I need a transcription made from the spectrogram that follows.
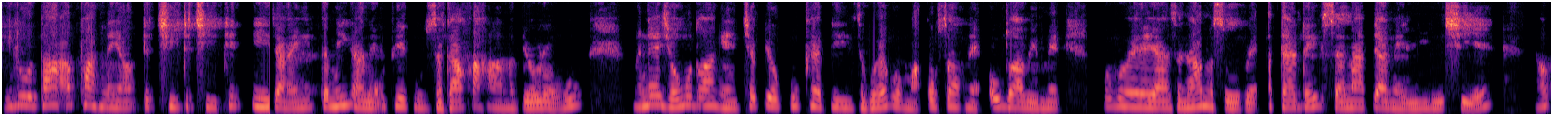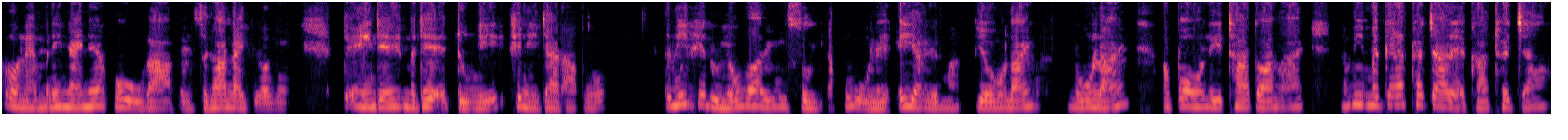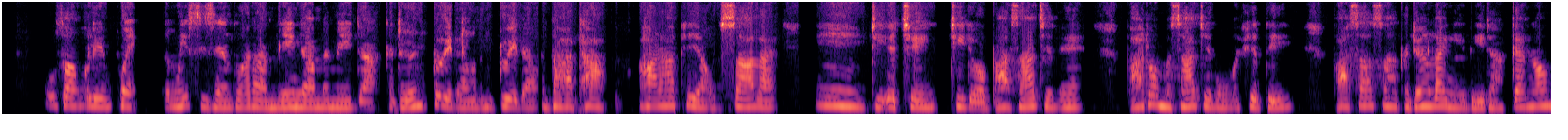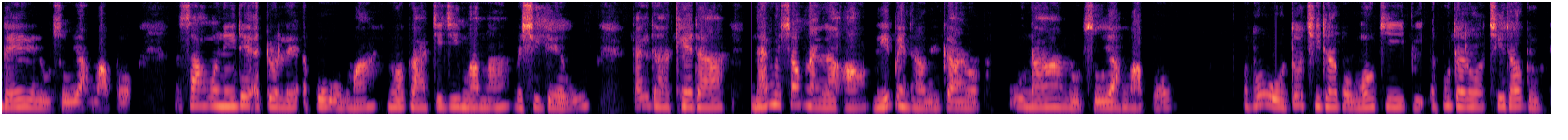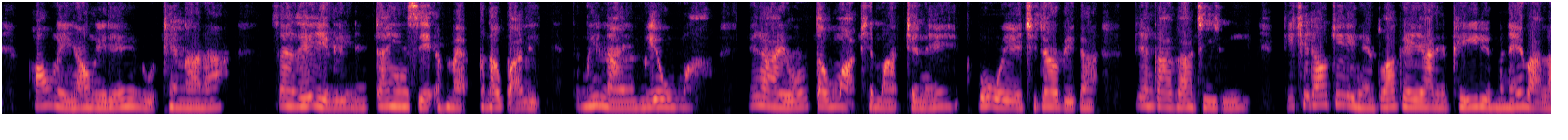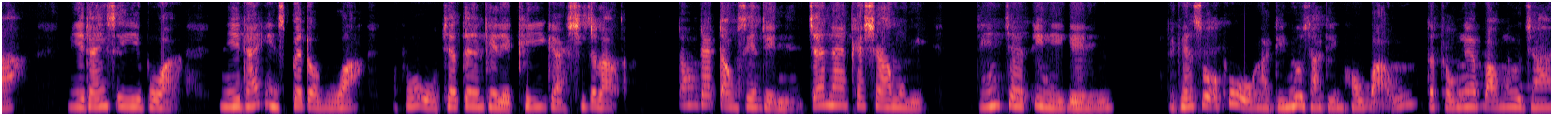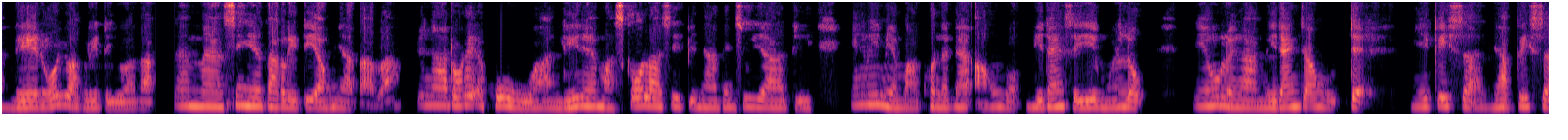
ဒီလိုသားအဖနှစ်ယောက်တချီတချီဖြစ်ပြီးကြရင်သမီးကလည်းအဖေကိုစကားဟာဟာမပြောတော့ဘူးမနဲ့ရုံးမသွားခင်ချက်ပြုတ်ကူးခတ်ပြီးစပွဲပေါ်မှာအုပ်ဆောင်နဲ့အုပ်သွားပေမဲ့ဘဘရရစကားမဆိုပဲအတန်တိတ်ဆန္ဒပြနေလို့ရှိရဲ့နောက်တော့လည်းမနေနိုင်တဲ့ဟိုကပဲစကားလိုက်ပြောရင်တအိမ်တည်းမတဲ့အတူနေဖြစ်နေကြတာပေါ့သမီးဖြစ်သူရုံးသွားပြီဆိုရင်အဖိုးကိုလည်းအိယာထဲမှာပျော်လိုက် နိုးလိုက်အပေါ်လေးထားသွားလိုက်မမီမကန်းထွက်ကြတဲ့အခါထွက်ကြဦးဆောင်ကလေးပွင့်သမီးစီစဉ်သွားတာမြင်တာမမြင်တာကတွင်တွေ့တာမတွေ့တာအသာထားအာဟာရဖြစ်အောင်စားလိုက်အင်းဒီအချိန်ထိတော့ဘာစားခြင်းလဲ ဘာတော့မစားခြင်းဘူးမဖြစ်သေးဘာစားစားကတွင်လိုက်နေသေးတာကံကောင်းတယ်လို့ဆိုရမှာပေါ့အစာဝင်နေတဲ့အတွက်လည်းအပိုးအုံမှာယောဂကြီးကြီးမားမားမရှိခဲ့ဘူးတိုက်တာခဲတာလမ်းမလျှောက်နိုင်လောက်အောင်လေးပင်တော်တွေကတော့ဦးနာလို့ဆိုရမှာပေါ့အခုကိုသူ့ခြေထောက်ကိုငုံကြည့်ပြီးအခုတတော်ခြေထောက်ကိုဖောင်းလေရောင်းနေတယ်လို့ထင်လာတာစံစည်းရည်ကလေးနဲ့တိုင်းရင်စေးအမှတ်ဘယ်တော့ပါလိသမီးလာရင်မေးဦးမှာ အဲ့ဒါရောတောင်းမှဖြစ်မှထင်တယ်အခုဝေခြေထောက်တွေကပြန်ကာကာကြီးတွေဒီခြေထောက်ကြီးတွေနဲ့သွားခဲ့ရတဲ့ခရီးတွေမနှဲပါလားမြေတိုင်းစီးရီးဘဝမြေတိုင်း inspector ဘဝအဖိုးကိုဖြတ်တန်းခဲ့တဲ့ခရီးကရှိသလောက်တောင်တက်တောင်ဆင်းတွေနဲ့ကျန်းတဲ့ခက်ရှားမှုတွေဒင်းကျက်တည်နေခဲ့တယ် တကယ်ဆိုအဖို့ကဒီမျိုးစားတီမဟုတ်ပါဘူးတထုံနဲ့ပေါင်မျိုးကြားလေတော့ရွာကလေးတရွာကတမန်စင်ရသားကလေးတယောက်မျှတာပါပညာတော်တဲ့အဖို့ကလေးထဲမှာ scholarship ပညာသင်စုရပြီးအင်္ဂလိပ်မြန်မာခုနှစ်တန်းအောင်တော့မြေတိုင်းစေရေးဝင်လို့ရင်းဦးလွင်ကမြေတိုင်းကျောင်းကိုတက်မြေကိစ္စညာကိစ္စ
